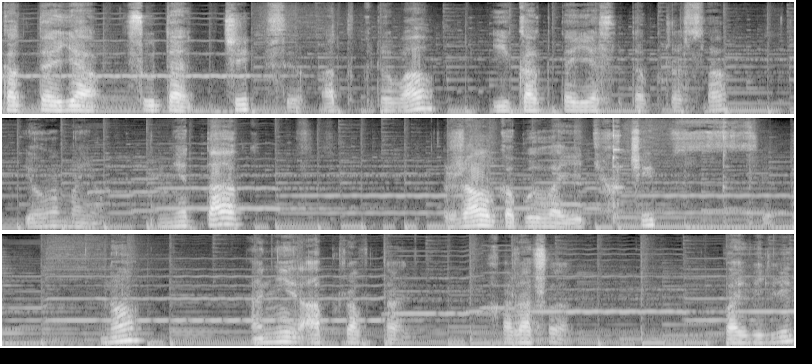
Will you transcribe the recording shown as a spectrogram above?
Когда я сюда чипсы открывал, и когда я сюда бросал, ё-моё, мне так жалко было этих чипсов, но они оправдали хорошо. Повели,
